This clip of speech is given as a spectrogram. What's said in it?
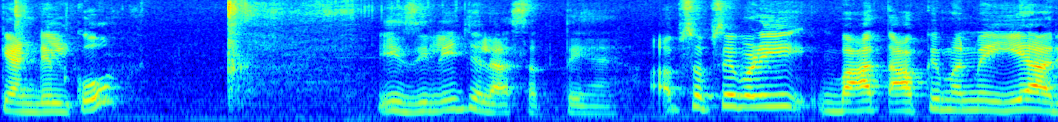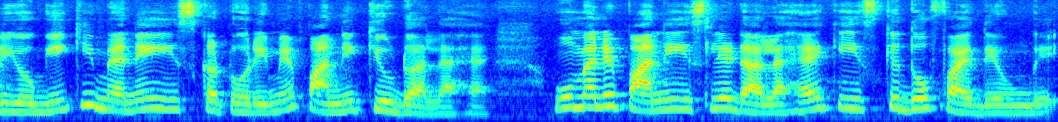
कैंडल को इजीली जला सकते हैं। अब सबसे बड़ी बात आपके मन में ये आ रही होगी कि मैंने इस कटोरी में पानी क्यों डाला है? वो मैंने पानी इसलिए डाला है कि इसके दो फ़ायदे होंगे।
